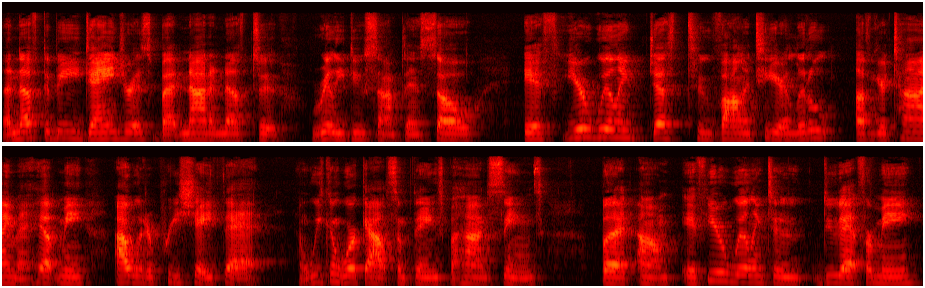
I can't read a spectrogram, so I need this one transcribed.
enough to be dangerous, but not enough to really do something. So if you're willing just to volunteer a little of your time and help me, I would appreciate that. And we can work out some things behind the scenes. But um, if you're willing to do that for me,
